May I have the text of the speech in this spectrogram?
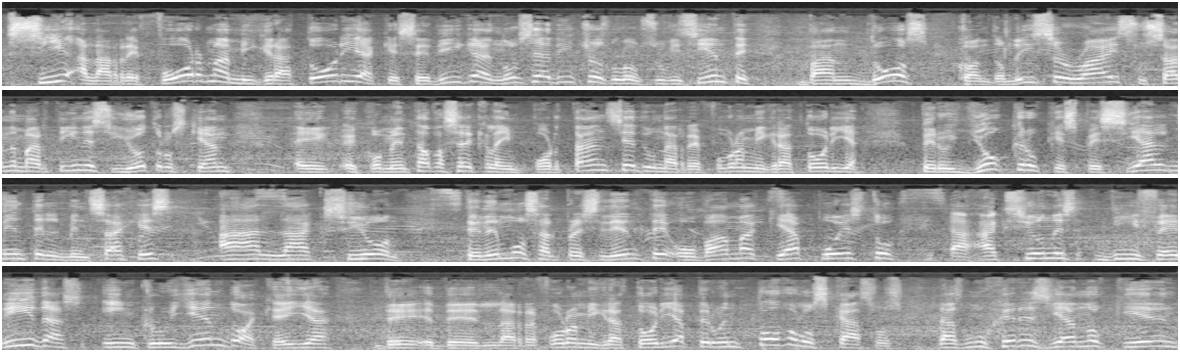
sí a la reforma migratoria, que se diga, no se ha dicho lo suficiente. Van dos, con Lisa Rice, Susana Martínez y otros que han eh, comentado acerca de la importancia de una reforma migratoria, pero yo creo que especialmente el mensaje es a la acción. Tenemos al presidente Obama que ha puesto acciones diferidas, incluyendo aquella de, de, la reforma migratoria, pero en todos los casos las mujeres ya no quieren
